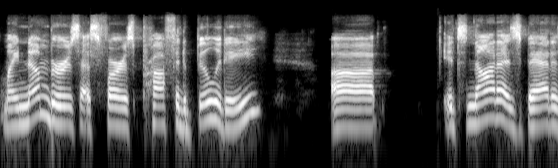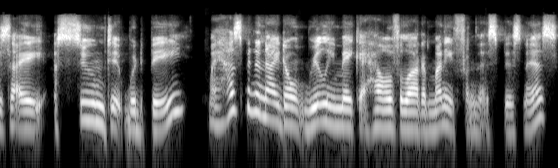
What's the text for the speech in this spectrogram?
my numbers as far as profitability, uh, it's not as bad as I assumed it would be my husband and I don't really make a hell of a lot of money from this business.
